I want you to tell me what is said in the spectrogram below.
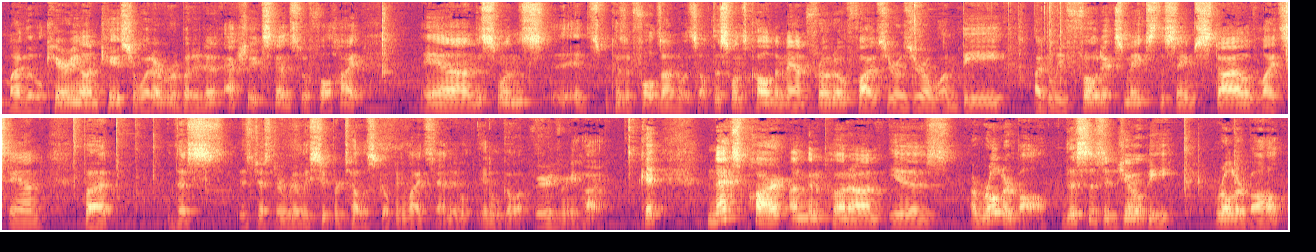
my little carry-on case or whatever, but it actually extends to a full height. And this one's, it's because it folds onto itself. This one's called a Manfrotto 5001B. I believe Phottix makes the same style of light stand, but this is just a really super telescoping light stand. It'll, it'll go up very, very high. Okay, next part I'm going to put on is a roller ball. This is a Joby roller ball.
